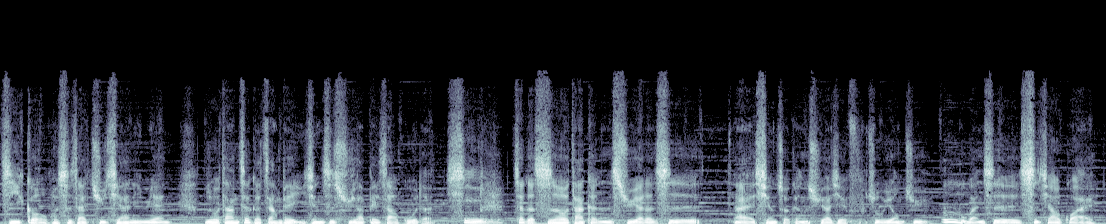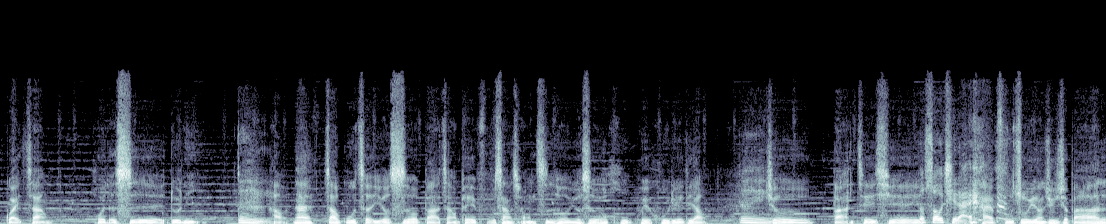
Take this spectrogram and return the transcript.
机构或是在居家里面，如果当这个长辈已经是需要被照顾的，是这个时候他可能需要的是，哎，行走可能需要一些辅助用具，嗯不管是四脚拐、拐杖，或者是轮椅。对，好，那照顾者有时候把长辈扶上床之后，有时候忽会忽略掉，对，就把这些都收起来。哎辅助用具就把它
